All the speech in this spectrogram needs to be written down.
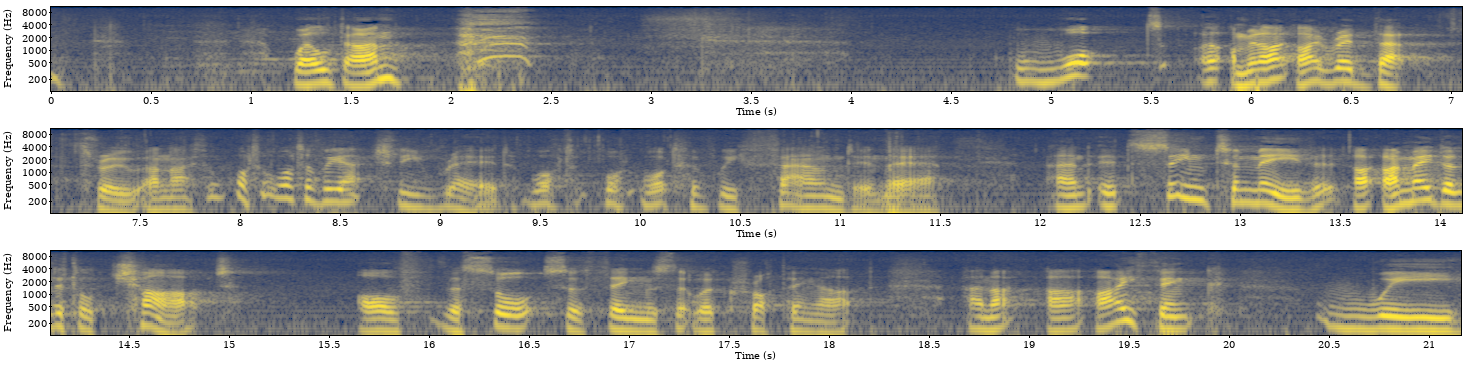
Well done. what, I mean, I, I, read that through and I thought, what, what have we actually read? What, what, what have we found in there? And it seemed to me that I, I made a little chart of the sorts of things that were cropping up. And I, I think we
